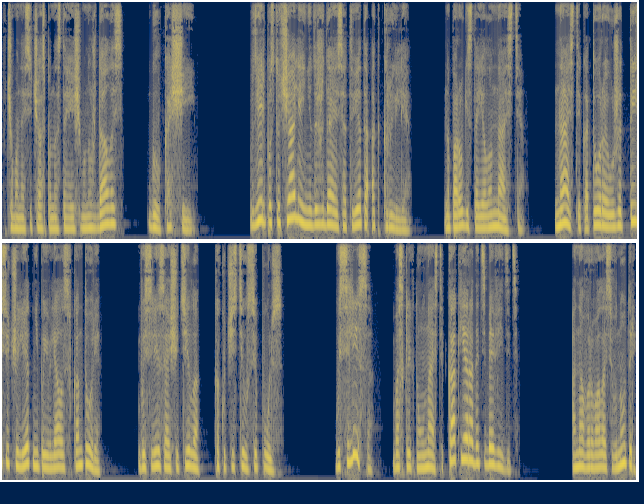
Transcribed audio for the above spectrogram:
в чем она сейчас по-настоящему нуждалась, был Кощей. В дверь постучали и, не дожидаясь ответа, открыли. На пороге стояла Настя. Настя, которая уже тысячу лет не появлялась в конторе. Василиса ощутила, как участился пульс. «Василиса!» — воскликнул Настя. «Как я рада тебя видеть!» Она ворвалась внутрь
